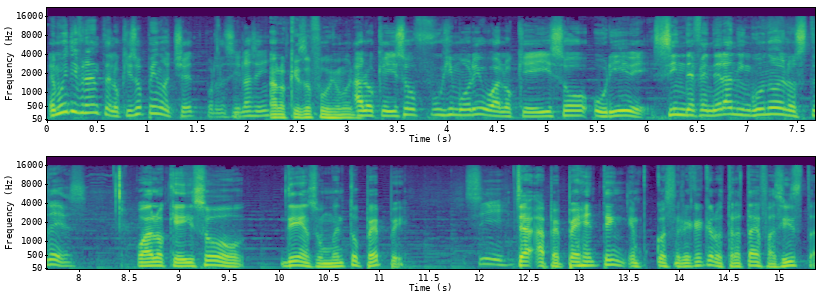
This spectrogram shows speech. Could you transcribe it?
Es muy diferente lo que hizo Pinochet, por decirlo así, A lo que hizo Fujimori. a lo que hizo Fujimori o a lo que hizo Uribe, sin defender a ninguno de los tres. O a lo que hizo, di, en su momento Pepe. Sí. O sea, a Pepe gente en, en Costa Rica que lo trata de fascista.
